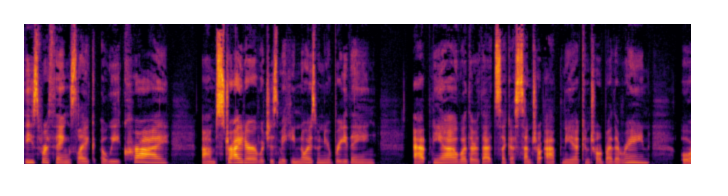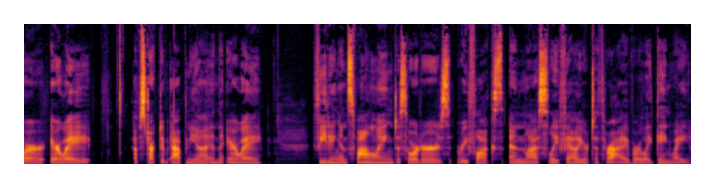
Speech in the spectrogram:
These were things like a weak cry, um, stridor, which is making noise when you're breathing, apnea, whether that's like a central apnea controlled by the rain, or airway, obstructive apnea in the airway, feeding and swallowing disorders, reflux, and lastly, failure to thrive or like gain weight.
